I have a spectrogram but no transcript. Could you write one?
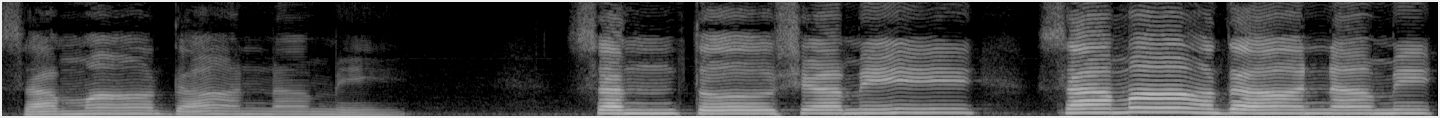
సమాధానమే సంతోషమే సమాధానమే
